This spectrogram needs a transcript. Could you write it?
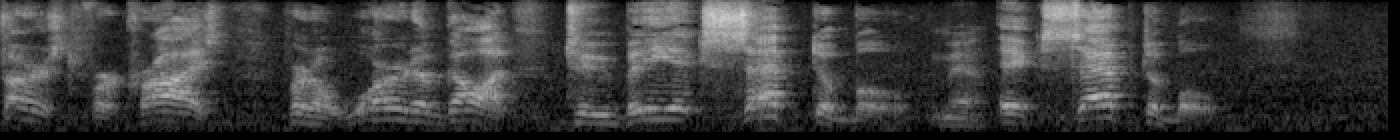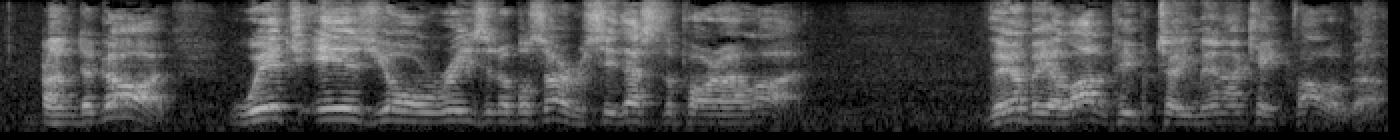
thirst for Christ, for the Word of God, to be acceptable, Yeah. acceptable unto God, which is your reasonable service. See, that's the part I like. There'll be a lot of people tell you, man, I can't follow God.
